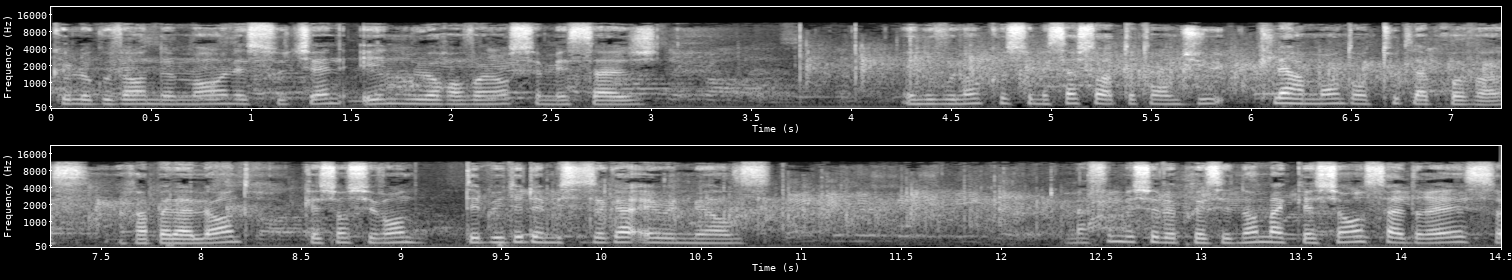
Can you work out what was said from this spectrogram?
que le gouvernement les soutienne et nous leur envoyons ce message. Et nous voulons que ce message soit entendu clairement dans toute la province. Rappel à l'ordre. Question suivante. Député de Mississauga, Erin Mills. Merci, Monsieur le Président. Ma question s'adresse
